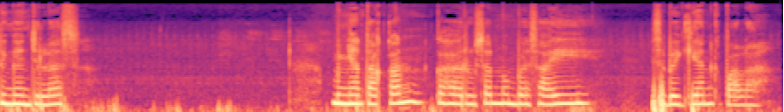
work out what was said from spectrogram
dengan jelas menyatakan keharusan membasahi sebagian kepala.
